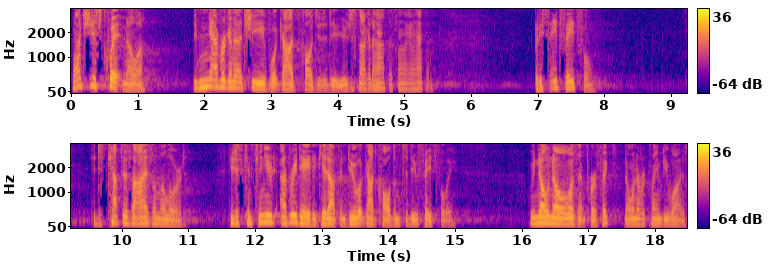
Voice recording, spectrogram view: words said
Why don't you just quit, Noah? You're never going to achieve what God's called you to do. You're just not going to happen. It's not going to happen. But he stayed faithful. He just kept his eyes on the Lord. He just continued every day to get up and do what God called him to do faithfully. We know Noah wasn't perfect. No one ever claimed he was.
